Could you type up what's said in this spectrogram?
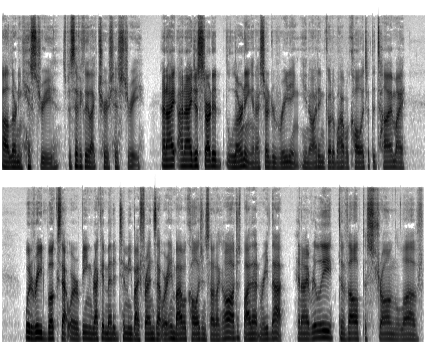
uh, learning history, specifically like church history. And I and I just started learning and I started reading. You know, I didn't go to Bible college at the time. I would read books that were being recommended to me by friends that were in Bible college, and so I was like, oh, I'll just buy that and read that. And I really developed a strong love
